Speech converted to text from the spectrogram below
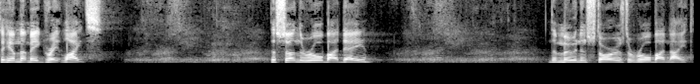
to him that made great lights, the sun to rule by day, the moon and stars to rule by night.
